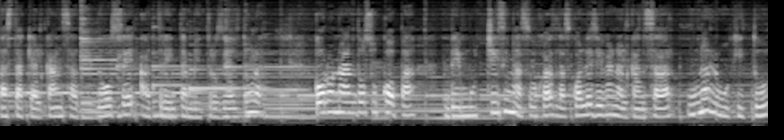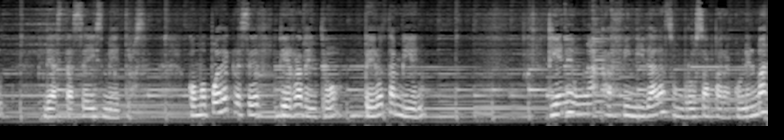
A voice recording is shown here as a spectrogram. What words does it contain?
hasta que alcanza de 12 a 30 metros de altura, coronando su copa de muchísimas hojas, las cuales llegan a alcanzar una longitud de hasta 6 metros. Como puede crecer tierra adentro, pero también tiene una afinidad asombrosa para con el mar,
